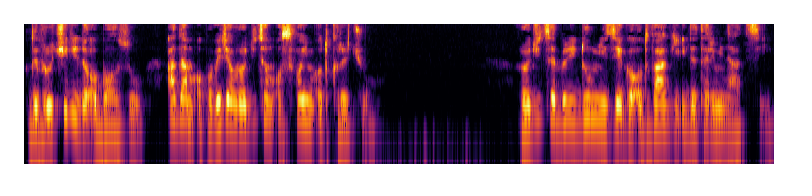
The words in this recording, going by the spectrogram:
Gdy wrócili do obozu, Adam opowiedział rodzicom o swoim odkryciu. Rodzice byli dumni z jego odwagi i determinacji.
